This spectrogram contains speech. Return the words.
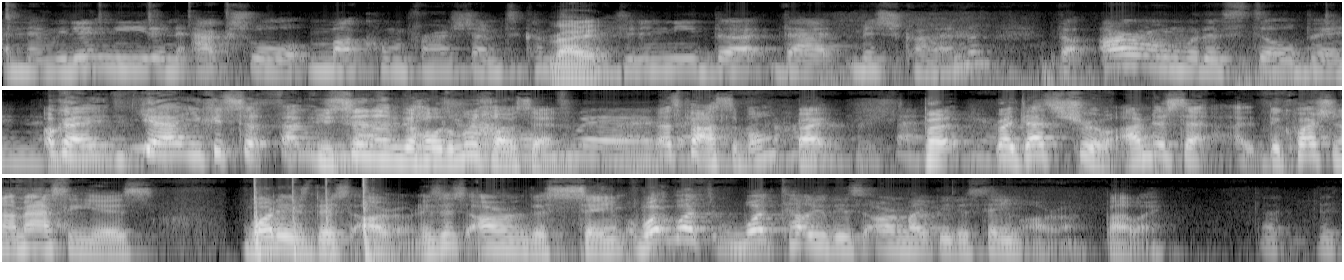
and then we didn't need an actual makom for Hashem to come Right. down, didn't need that that mishkan, the Aron would have still been. Okay, yeah, you could still uh, you still that have to hold the they luchos traveled in. That's possible, was right? But yeah. right, that's true. I'm just saying. The question I'm asking is, what is this aron? Is this aron the same? What what what tells you this aron might be the same aron? By the way, That the, the,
